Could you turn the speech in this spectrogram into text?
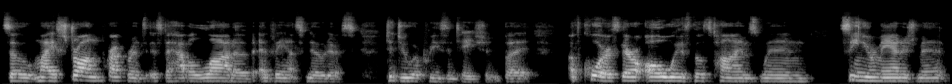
So my strong preference is to have a lot of advance notice to do a presentation. But of course, there are always those times when senior management,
